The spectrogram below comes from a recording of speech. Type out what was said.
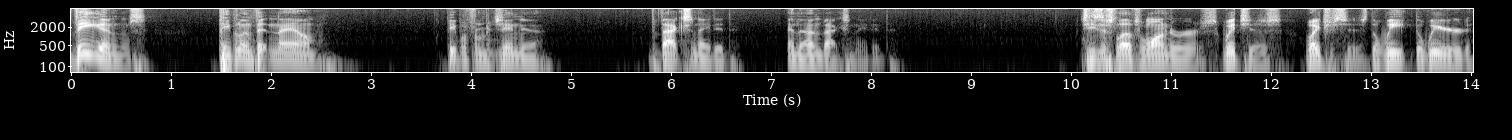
vegans, people in Vietnam, people from Virginia, the vaccinated and the unvaccinated. Jesus loves wanderers, witches, waitresses, the weak, the weird.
